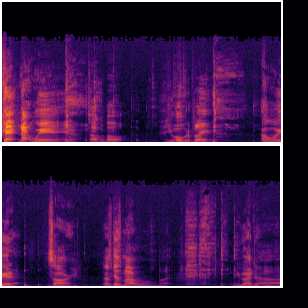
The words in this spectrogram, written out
can't not win and talk about you over the player. I don't want to hear that. Sorry. That's just my rule, but you got to uh,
